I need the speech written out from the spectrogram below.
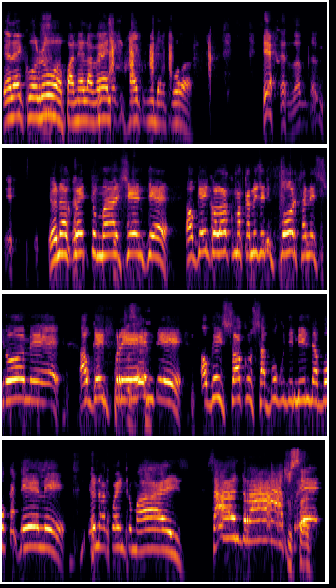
Ela é coroa, panela velha que faz comida boa. É, exatamente. Eu não aguento mais, gente! Alguém coloca uma camisa de força nesse homem! Alguém prende! Alguém soca um sabugo de milho na boca dele! Eu não aguento mais! Sandra! Tu prende sabe-!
